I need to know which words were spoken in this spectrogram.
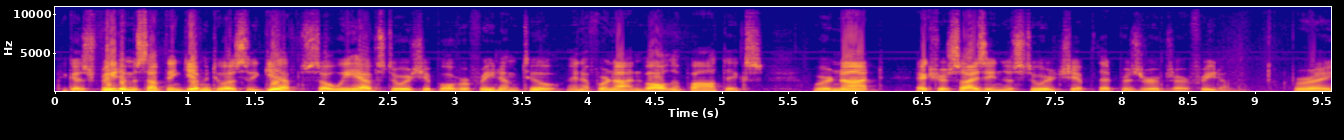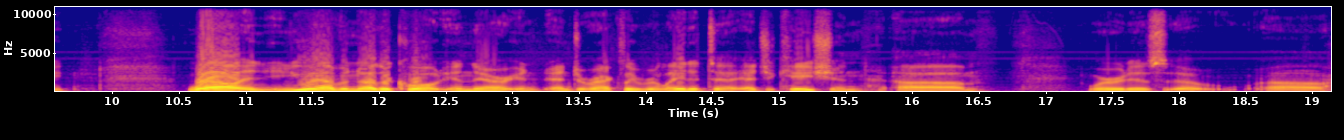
because freedom is something given to us as a gift. So we have stewardship over freedom too. And if we're not involved in politics, we're not exercising the stewardship that preserves our freedom. Right. Well, and you have another quote in there in, and directly related to education, um, where it is, uh, uh,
